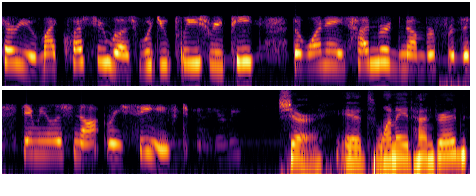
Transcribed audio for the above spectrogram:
hear you. My question was, would you please repeat the 1-800 number for the stimulus not received? Sure. It's 1-800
